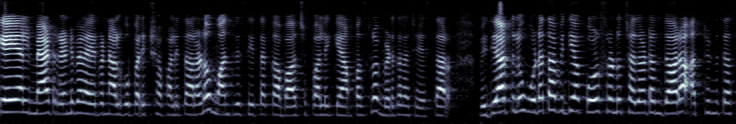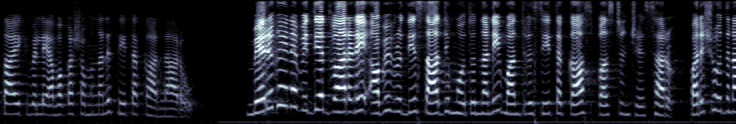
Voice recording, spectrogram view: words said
కేఎల్ మ్యాట్ రెండు వేల ఇరవై నాలుగు పరీక్ష ఫలితాలను మంత్రి సీతక్క బాచుపల్లి క్యాంపస్లో విడుదల చేశారు. విద్యార్థులు ఉన్నత విద్యా కోర్సులను చదవడం ద్వారా అత్యున్నత స్థాయికి వెళ్ళే అవకాశం ఉందని సీతక్క అన్నారు. మెరుగైన విద్య ద్వారానే అభివృద్ధి సాధ్యమవుతుందని మంత్రి సీతక్క స్పష్టం చేశారు. పరిశోధన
